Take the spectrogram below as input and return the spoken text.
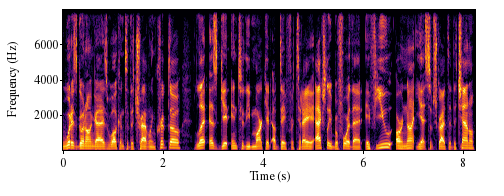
What is going on, guys? Welcome to the Traveling Crypto. Let us get into the market update for today. Actually, before that, if you are not yet subscribed to the channel,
